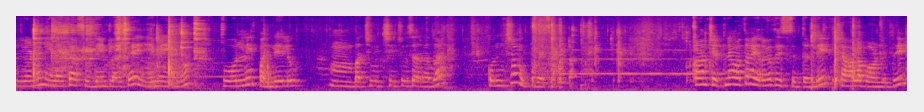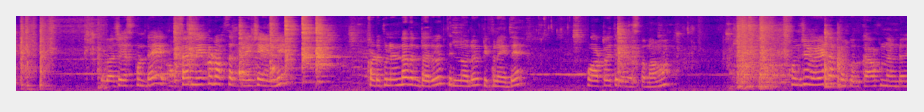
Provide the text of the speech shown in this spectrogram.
ఇదిగోండి నేనైతే అసలు దీంట్లో అయితే ఏమి వేయను. ఓన్లీ పల్లీలు పచ్చిమిర్చి చూసారు కదా? కొంచెం ఉప్పు వేసుకుంటా. కానీ చట్నీ మాత్రం ఎరగ తీసిద్దండి. చాలా బాగుంటుంది ఇలా చేసుకుంటే ఒకసారి మీరు కూడా ఒకసారి ట్రై చేయండి. కడుపు నిండా తింటారు తిన్నోళ్ళు టిఫిన్ అయితే. వాటర్ అయితే వేసుకున్నాము కొంచెం వేడి తక్కువ కొద్ది కాకుందండి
